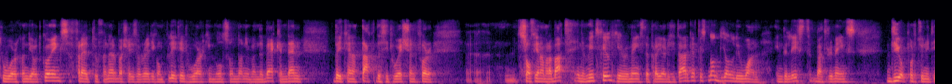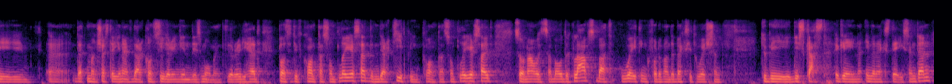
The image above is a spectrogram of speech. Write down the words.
to work on the outgoings. Fred to Fenerbahce is already completed, working also on Donny van de Beek, and then they can attack the situation for Sofian Amrabat in the midfield. He remains the priority target. It's not the only one in the list, but remains the opportunity uh, that Manchester United are considering in this moment. They already had positive contacts on player side, and they're keeping contacts on player side. So now it's about the clubs, but waiting for the Van de Beek situation to be discussed again in the next days. And then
